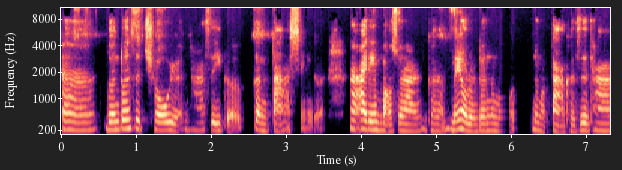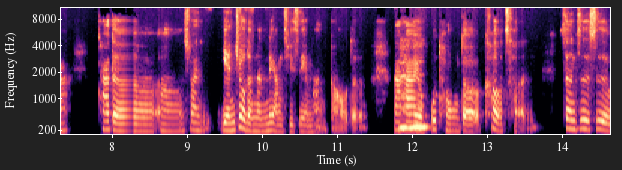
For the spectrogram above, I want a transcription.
嗯、呃，伦敦是秋园，它是一个更大型的。那爱丁堡虽然可能没有伦敦那么那么大，可是它。它的呃算研究的能量其实也蛮高的。那它有不同的课程，嗯、甚至是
